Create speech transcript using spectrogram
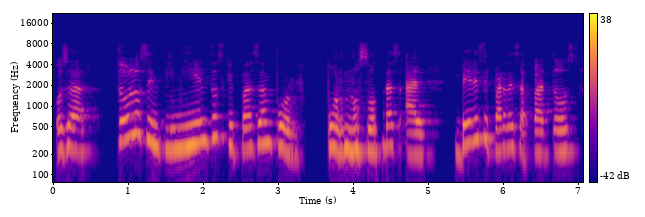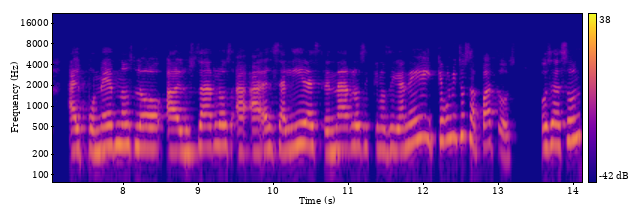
o sea, todos los sentimientos que pasan por, por nosotras al ver ese par de zapatos, al ponérnoslo, al usarlos, al salir a estrenarlos y que nos digan, hey, qué bonitos zapatos. O sea, son,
